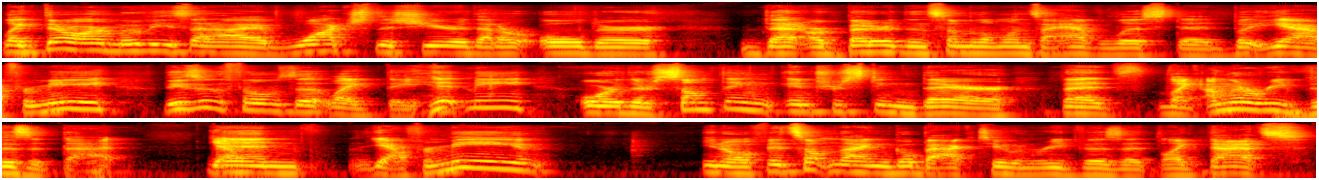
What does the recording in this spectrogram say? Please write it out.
like, there are movies that I watched this year that are older that are better than some of the ones I have listed. But yeah, for me, these are the films that like they hit me, or there's something interesting there that's like I'm gonna revisit that. Yeah. And yeah, for me, you know, if it's something that I can go back to and revisit, like that's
